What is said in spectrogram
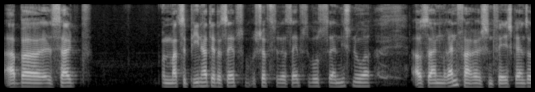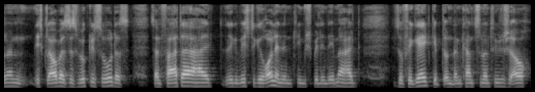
Aber es ist halt, und Mazepin hat ja das Selbst, schöpfte das Selbstbewusstsein nicht nur aus seinen rennfahrerischen Fähigkeiten, sondern ich glaube, es ist wirklich so, dass sein Vater halt eine gewichtige Rolle in dem Team spielt, indem er halt so viel Geld gibt. Und dann kannst du natürlich auch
